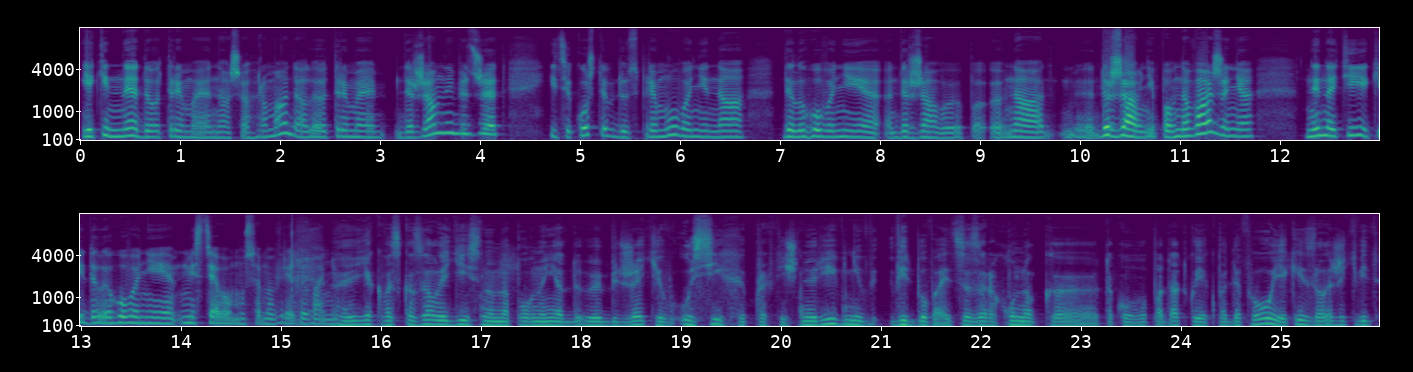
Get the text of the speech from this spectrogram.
які не доотримає наша громада, але отримає державний бюджет, і ці кошти будуть спрямовані на делеговані державою на е, державні повноваження, не на ті, які делеговані місцевому самоврядуванню. Е, Як ви сказали, дійсно наповнення д- бюджетів усіх практично рівнів відбувається за рахунок е, такого податку, як ПДФО, який залежить від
